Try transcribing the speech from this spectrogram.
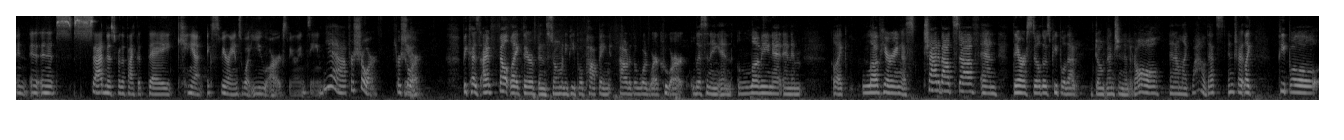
and, and and it's sadness for the fact that they can't experience what you are experiencing. yeah for sure. For sure. Because i've felt like there have been so many people popping out of the woodwork who are listening and loving it and um, like love hearing us chat about stuff. And there are still those people that don't mention it at all and i'm like wow that's interesting like people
